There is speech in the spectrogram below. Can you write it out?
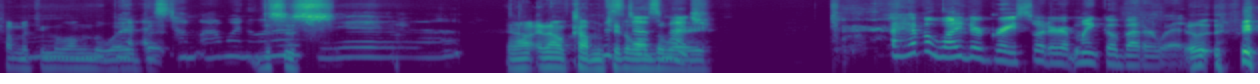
commenting along the Oh, way. but But time I went on, this is- and I'll, and I'll commentate This along the match. way. I have a lighter gray sweater. It might go better with.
